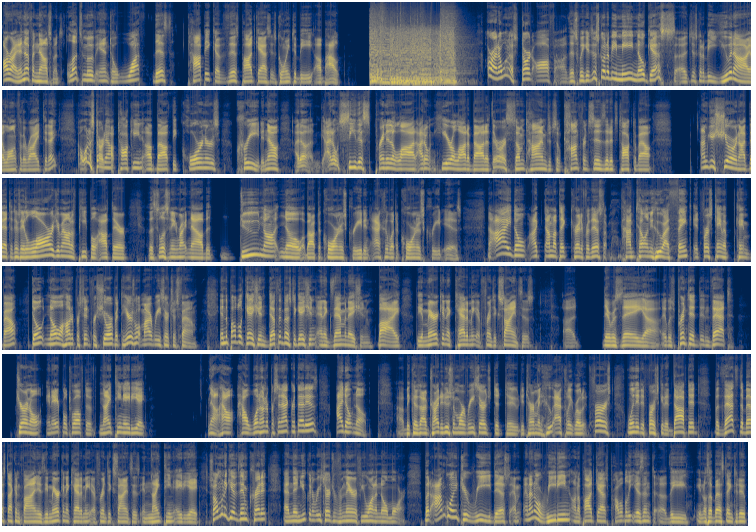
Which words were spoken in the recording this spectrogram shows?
All right, enough announcements. Let's move into what this topic of this podcast is going to be about. All right, I want to start off uh, this week. It's just going to be me, no guests. Uh, it's just going to be you and I along for the ride today. I want to start out talking about the coroner's creed. And now I don't I don't see this printed a lot. I don't hear a lot about it. There are some times at some conferences that it's talked about. I'm just sure and I bet that there's a large amount of people out there that's listening right now that do not know about the coroner's creed and actually what the coroner's creed is. Now, I don't, I, I'm not taking credit for this. I'm, I'm telling you who I think it first came, came about. Don't know 100% for sure, but here's what my research has found. In the publication Death Investigation and Examination by the American Academy of Forensic Sciences, uh, there was a, uh, it was printed in that journal in April 12th of 1988. Now, how, how 100% accurate that is, I don't know uh, because I've tried to do some more research to, to determine who actually wrote it first, when did it first get adopted. But that's the best I can find is the American Academy of Forensic Sciences in 1988. So I'm going to give them credit, and then you can research it from there if you want to know more. But I'm going to read this, and, and I know reading on a podcast probably isn't uh, the you know the best thing to do.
